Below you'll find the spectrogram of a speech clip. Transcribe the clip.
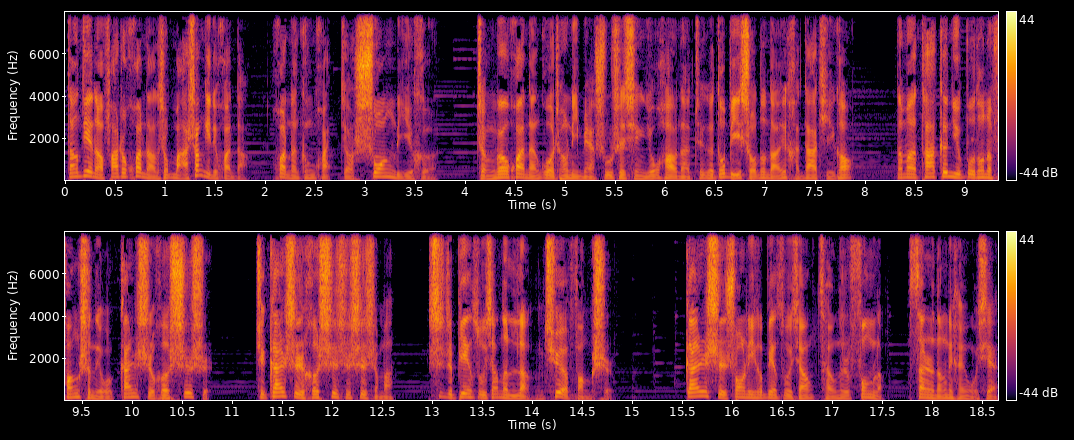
当电脑发出换挡的时候，马上给你换挡，换挡更快，叫双离合。整个换挡过程里面，舒适性、油耗呢，这个都比手动挡有很大提高。那么它根据不同的方式呢，有干式和湿式。这干式和湿式是什么？是指变速箱的冷却方式。干式双离合变速箱采用的是风冷，散热能力很有限。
